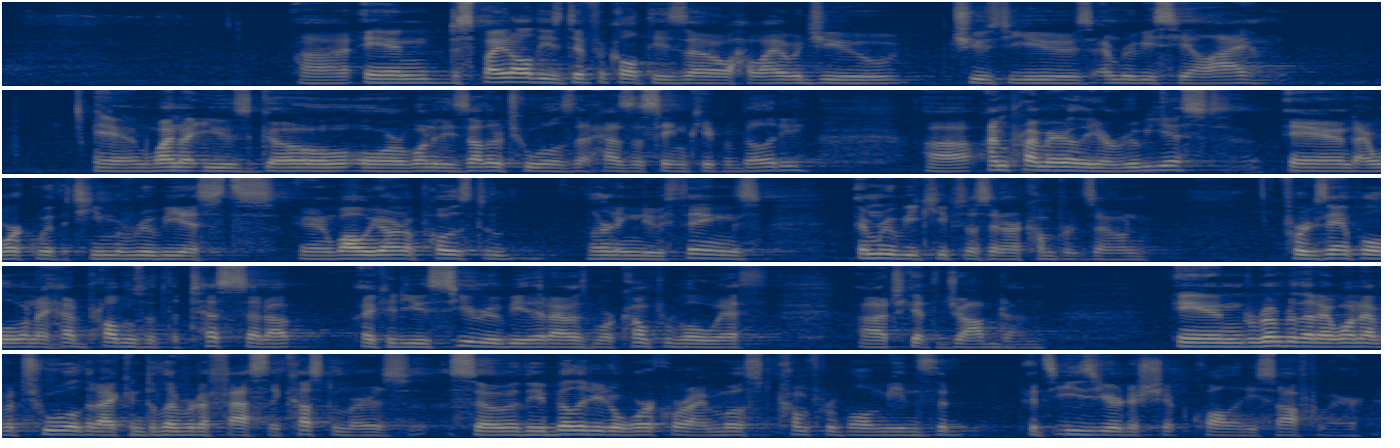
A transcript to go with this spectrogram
Uh, and despite all these difficulties though, why would you choose to use MRuby CLI? And why not use Go or one of these other tools that has the same capability? Uh, I'm primarily a Rubyist and I work with a team of Rubyists. And while we aren't opposed to learning new things, MRuby keeps us in our comfort zone. For example, when I had problems with the test setup, I could use CRuby that I was more comfortable with uh, to get the job done. And remember that I want to have a tool that I can deliver to Fastly customers. So the ability to work where I'm most comfortable means that it's easier to ship quality software.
